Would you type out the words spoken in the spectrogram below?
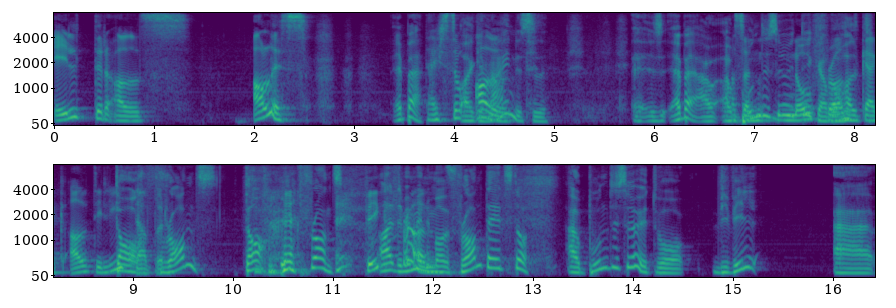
älter als alles. Eben. Der ist so Allgemein, alt. Es, äh, es, eben, auch, auch Also Bundesräte, no front halt gegen alte Leute, Doch, aber... Fronts. Doch, Big Fronts. Big Alter, wir müssen mal Fronten jetzt hier. Auch Bundesräte, wo wie will äh,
